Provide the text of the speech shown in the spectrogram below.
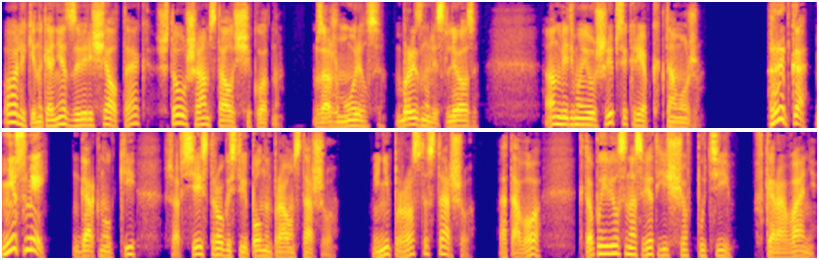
Олики, наконец, заверещал так, что ушам стало щекотно. Зажмурился, брызнули слезы. Он, видимо, и ушибся крепко к тому же. «Рыбка, не смей!» — гаркнул Ки со всей строгостью и полным правом старшего. И не просто старшего, а того, кто появился на свет еще в пути, в караване,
